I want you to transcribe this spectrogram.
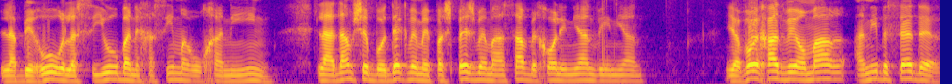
לבירור, לסיור בנכסים הרוחניים, לאדם שבודק ומפשפש במעשיו בכל עניין ועניין. יבוא אחד ויאמר, אני בסדר,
